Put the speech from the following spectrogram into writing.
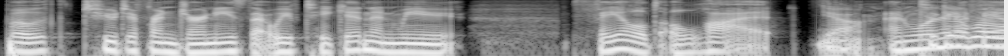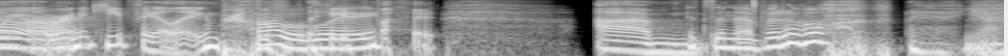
both two different journeys that we've taken and we failed a lot. Yeah. And we're To gonna where We are. We're gonna keep failing probably. Probably. But, um It's inevitable. yeah.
